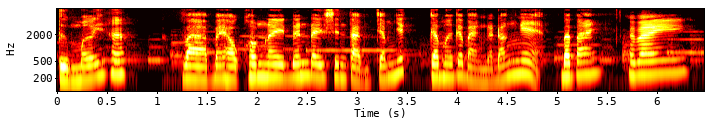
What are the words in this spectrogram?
từ mới ha. Và bài học hôm nay đến đây xin tạm chấm dứt. Cảm ơn các bạn đã đón nghe. Bye bye. Bye bye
